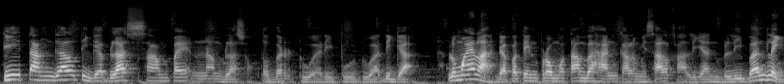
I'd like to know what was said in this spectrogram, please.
di tanggal 13 sampai 16 Oktober 2023. Lumayan lah dapetin promo tambahan kalau misal kalian beli bundling.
